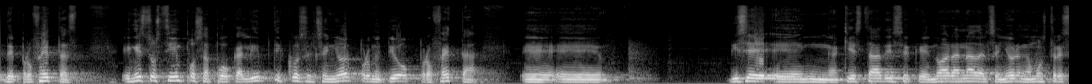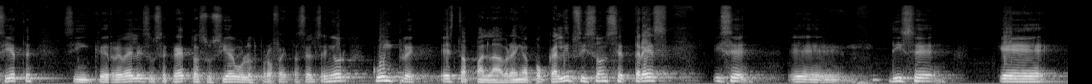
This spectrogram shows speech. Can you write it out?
de profetas. En estos tiempos apocalípticos el Señor prometió profeta. Eh, eh, dice, en, aquí está, dice que no hará nada el Señor en Amós 3.7 sin que revele su secreto a sus siervos los profetas. El Señor cumple esta palabra. En Apocalipsis 11.3 dice, eh, dice que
